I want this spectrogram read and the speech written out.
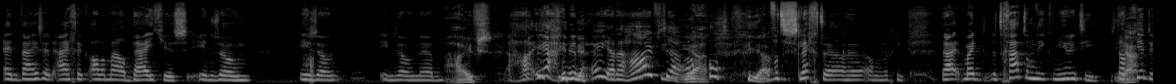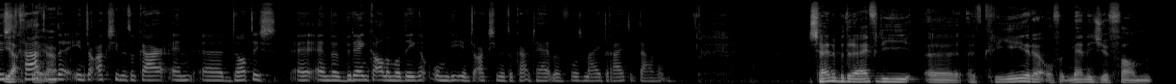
En wij zijn eigenlijk allemaal bijtjes in zo'n... In zo'n in zo'n eh, hives. ja, in een, ja, de hype. Ja, oh Ja. god. Ja. Wat een slechte eh, analogie. Nou, maar het gaat om die community, snap Ja, je? Dus het gaat om de interactie met elkaar. En, eh, dat is, en we bedenken allemaal dingen om die interactie met elkaar te hebben. Volgens mij draait het daarom. Zijn er bedrijven die het creëren of het managen van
